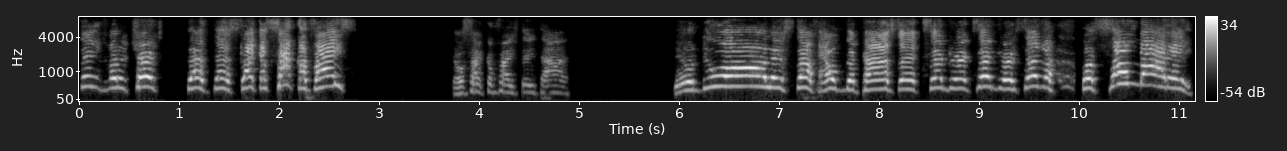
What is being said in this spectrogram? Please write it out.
things for the church that, that's like a sacrifice. They'll sacrifice their time. They'll do all this stuff, help the pastor, etc., etc., etc. But somebody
